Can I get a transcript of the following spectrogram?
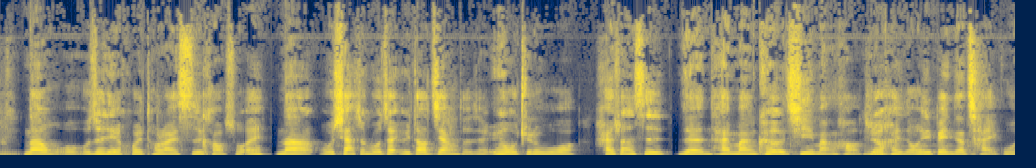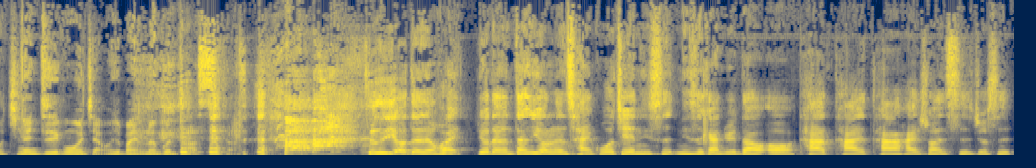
嗯、那我我这里回头来思考说，哎、欸，那我下次如果再遇到这样的人，因为我觉得我还算是人还蛮客气蛮好，就很容易被人家踩过界。那你自己跟我讲，我就把你乱棍打死他。就是有的人会，有的人，但是有人踩过界，你是你是感觉到哦，他他他还算是就是。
